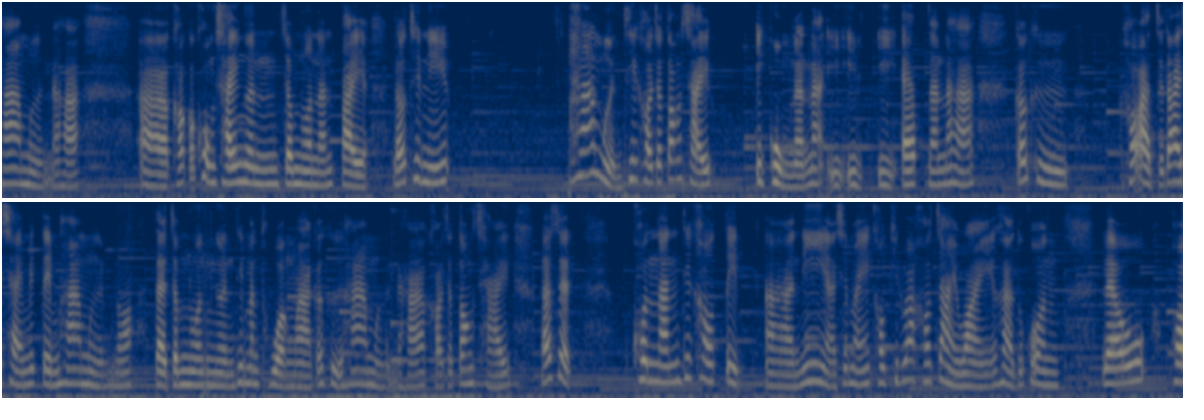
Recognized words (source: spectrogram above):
5 0,000นะคะเขาก็คงใช้เงินจำนวนนั้นไป แล้วทีนี้ 50,000 ที่เขาจะต้องใช้อีกกลุ่มนั้นอะอีอีอีแอปนั้นนะคะ ก็คือเขาอาจจะได้ใช้ไม่เต็ม 50,000เนาะแต่จำนวนเงินที่มันทวงมาก็คือ 50,000นะคะเขาจะต้องใช้แล้วเสร็จ คนนั้นที่เขาติดอ่านี้อะใช่ไหมเขาคิดว่าเขาจ่ายไวค่ะ ทุกคนแล้วพอ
